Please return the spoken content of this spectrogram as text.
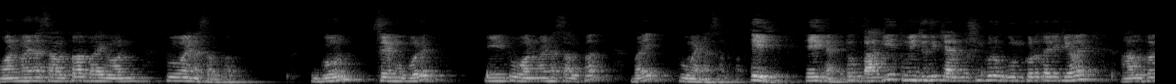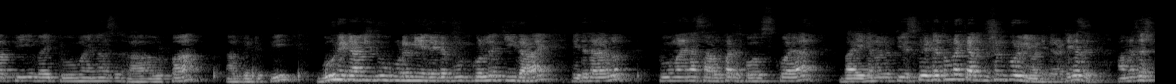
one minus alpha by one two minus alpha গুণ সেম উপরে P into one minus alpha by two minus alpha এই এইখানে। তো বাকি তুমি যদি ক্যালকুলেশন করে গুণ করো, তাহলে কি হয়? Alpha P by two minus alpha alpha into P. গুণ এটা আমি যদি উপরে নিয়ে যাই, এটা গুণ করলে কি দাঁড়ায়? এটা দাঁড়াল টু মাইনাস আলফার হোল স্কোয়ার বা এখানে হলো পি স্কোয়ার। এটা তোমরা ক্যালকুলেশন করে নিবা নিজেরা, ঠিক আছে? আমরা জাস্ট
